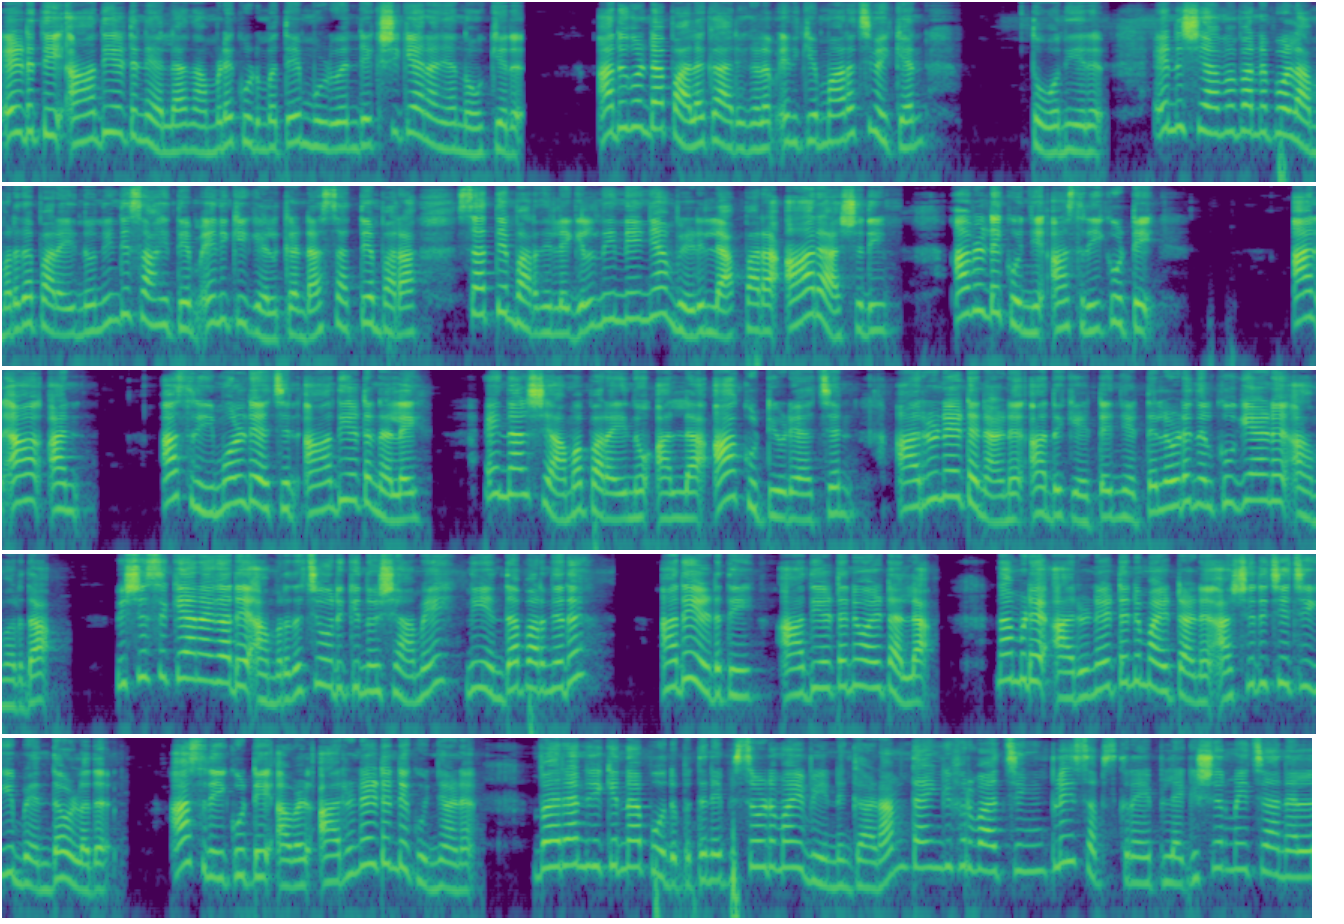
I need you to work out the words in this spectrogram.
എടുത്തി ആദ്യേട്ടനെയല്ല നമ്മുടെ കുടുംബത്തെ മുഴുവൻ രക്ഷിക്കാനാണ് ഞാൻ നോക്കിയത്. അതുകൊണ്ടാ പല കാര്യങ്ങളും എനിക്ക് മറച്ചു വെക്കാൻ തോന്നിയത്. എന്ന് ശ്യാമ പറഞ്ഞപ്പോൾ അമൃത പറയുന്നു നിന്റെ സാഹിത്യം എനിക്ക് കേൾക്കണ്ട. സത്യം പറ. സത്യം പറഞ്ഞില്ലെങ്കിൽ നിന്നെ ഞാൻ വിടില്ല. പറ ആരാശ്വതി അവളുടെ കുഞ്ഞ് ആ സ്ത്രീകുട്ടി ആ- ശ്രീമോളുടെ അച്ഛൻ ആദ്യേട്ടനല്ലേ? എന്നാൽ ശ്യാമ പറയുന്നു അല്ല ആ കുട്ടിയുടെ അച്ഛൻ അരുണേട്ടനാണ്. അത് കേട്ട് ഞെട്ടലോടെ നിൽക്കുകയാണ് അമൃത. വിശ്വസിക്കാനാകാതെ അമൃത ചോദിക്കുന്നു ശ്യാമേ നീ എന്താ പറഞ്ഞത്? അതേ എടുത്തി. ആദ്യേട്ടനുമായിട്ടല്ല. നമ്മുടെ അരുണേട്ടനുമായിട്ടാണ് അശ്വതി ചേച്ചിക്ക് ബന്ധമുള്ളത്. ആ സ്ത്രീകുട്ടി അവൾ അരുണേട്ടന്റെ കുഞ്ഞാണ്. വരാനിരിക്കുന്ന പുതുപ്പത്തിന് എപ്പിസോഡുമായി വീണ്ടും കാണാം. Thank for watching. Please subscribe like share my channel.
